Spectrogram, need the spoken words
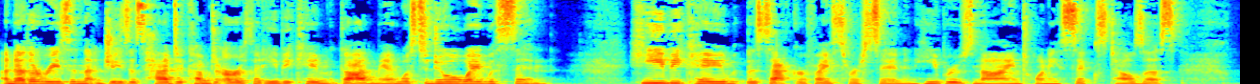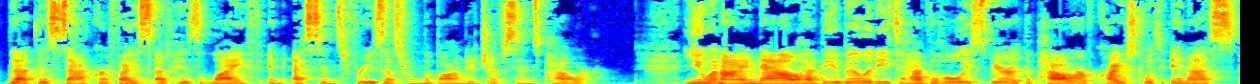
Another reason that Jesus had to come to earth, that he became God man, was to do away with sin. He became the sacrifice for sin. And Hebrews 9 26 tells us that the sacrifice of his life, in essence, frees us from the bondage of sin's power. You and I now have the ability to have the Holy Spirit, the power of Christ within us,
